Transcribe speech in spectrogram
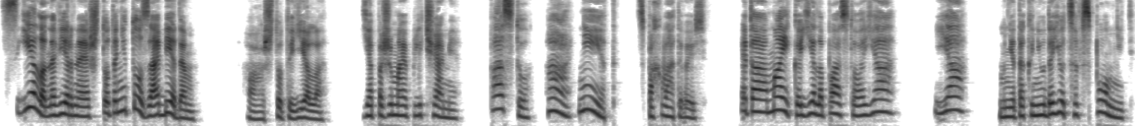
Съела, наверное, что-то не то за обедом. «А что ты ела?» Я пожимаю плечами. «Пасту? А, нет», — спохватываюсь. «Это Майка ела пасту, а я... я...» Мне так и не удается вспомнить.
